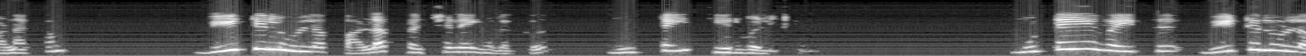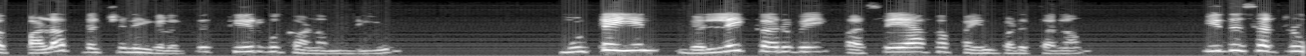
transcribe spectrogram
வணக்கம். வீட்டில் உள்ள பல பிரச்சனைகளுக்கு முட்டை தீர்வளிக்கும். முட்டையை வைத்து வீட்டில் உள்ள பல பிரச்சனைகளுக்கு தீர்வு காண முடியும். முட்டையின் வெள்ளை கருவை பசையாக பயன்படுத்தலாம். இது சற்று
